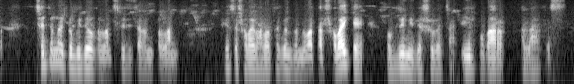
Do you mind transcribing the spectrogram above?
সেই জন্য একটু ভিডিও করলাম, স্মৃতিচারণ করলাম। ঠিক আছে, সবাই ভালো থাকবেন, ধন্যবাদ। আর সবাইকে অগ্রিম ঈদের শুভেচ্ছা, ঈদ মুবারক। আল্লাহ হাফেজ।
